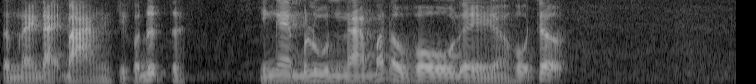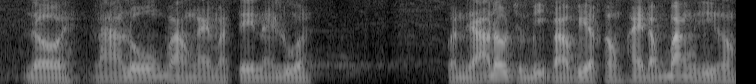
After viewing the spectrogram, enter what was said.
Tầm này đại bàng chỉ có đứt thôi. Những em blue đang bắt đầu vô để hỗ trợ. Rồi, la lố vào ngay mặt tên này luôn. Còn giá đâu chuẩn bị vào việc không? Hay đóng băng gì không?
